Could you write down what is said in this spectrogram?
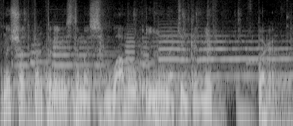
Ну що, тепер перемістимось в лабу і на кілька днів вперед.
